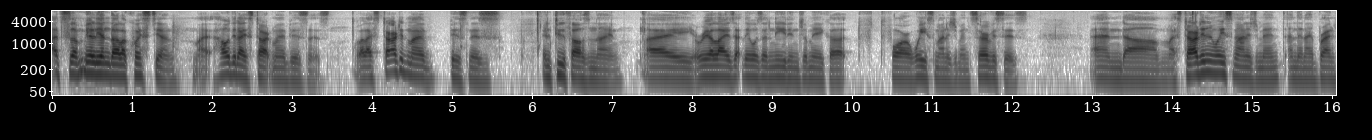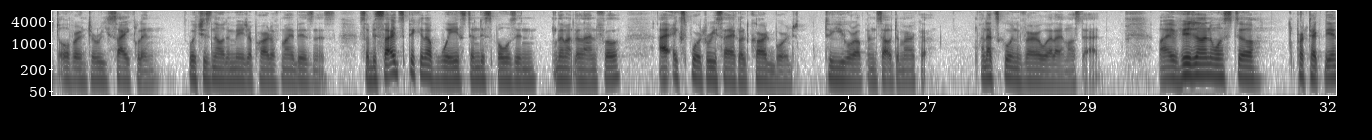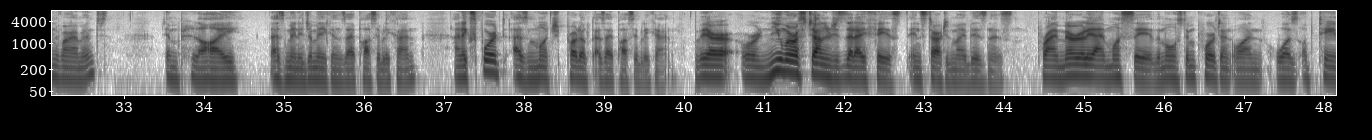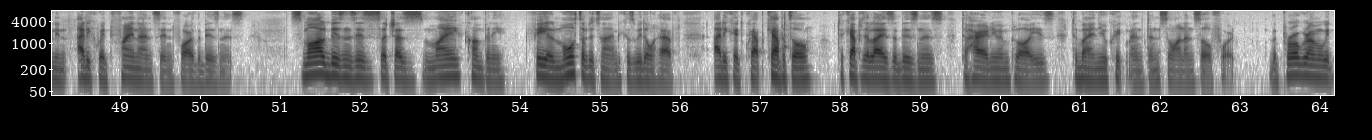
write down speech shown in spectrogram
That's a million dollar question. How did I start my business? Well, I started my business in 2009. I realized that there was a need in Jamaica for waste management services. And um, I started in waste management and then I branched over into recycling, which is now the major part of my business. So besides picking up waste and disposing them at the landfill, I export recycled cardboard to Europe and South America. And that's going very well, I must add. My vision was to protect the environment, employ as many Jamaicans as I possibly can, and export as much product as I possibly can. There were numerous challenges that I faced in starting my business. Primarily, I must say, the most important one was obtaining adequate financing for the business. Small businesses such as my company fail most of the time because we don't have adequate capital to capitalize the business, to hire new employees, to buy new equipment, and so on and so forth. The program with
